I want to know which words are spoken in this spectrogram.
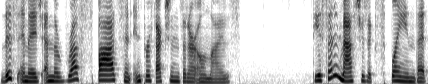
this image and the rough spots and imperfections in our own lives. The Ascended Masters explain that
